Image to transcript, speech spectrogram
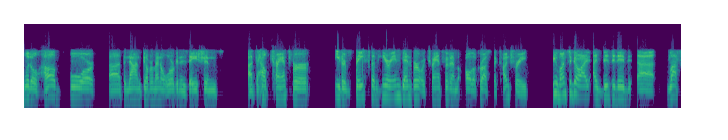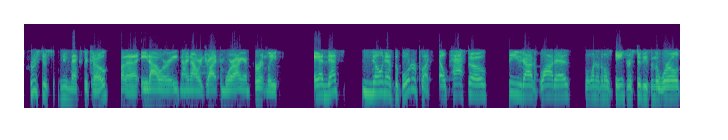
little hub for uh, the non-governmental organizations uh, to help transfer, either base them here in Denver or transfer them all across the country. A few months ago, I, I visited uh, Las Cruces, New Mexico, about an eight-hour, eight nine-hour drive from where I am currently, and that's known as the Borderplex. El Paso, Ciudad Juarez, one of the most dangerous cities in the world,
